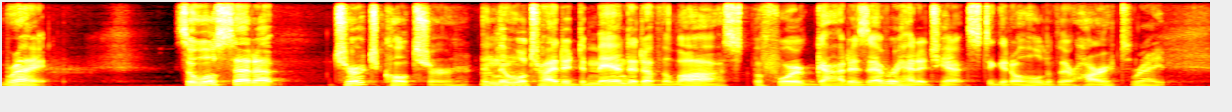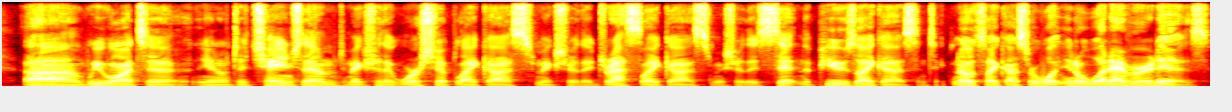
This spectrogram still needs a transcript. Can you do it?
Right. So we'll set up church culture and then we'll try to demand it of the lost before God has ever had a chance to get a hold of their heart. Right. Uh, we want to, you know, to change them, to make sure they worship like us, make sure they dress like us, make sure they sit in the pews like us and take notes like us, or what, you know, whatever it is.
